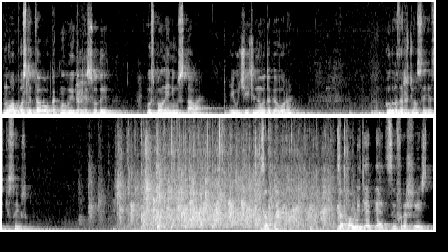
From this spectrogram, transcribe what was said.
Ну а после того, как мы выиграли суды в исполнении устава и учительного договора, был возрожден Советский Союз. Зап... Запомните опять цифра 6.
